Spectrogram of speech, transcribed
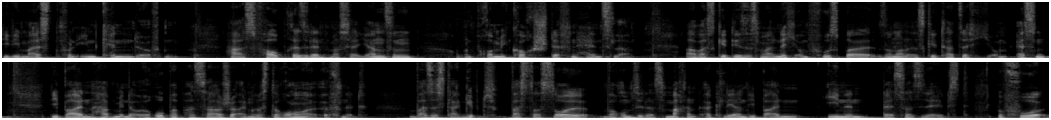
die die meisten von Ihnen kennen dürften. HSV-Präsident Marcel Janssen und Promi-Koch Steffen Hensler. Aber es geht dieses Mal nicht um Fußball, sondern es geht tatsächlich um Essen. Die beiden haben in der Europapassage ein Restaurant eröffnet. Was es da gibt, was das soll, warum sie das machen, erklären die beiden Ihnen besser selbst. Bevor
